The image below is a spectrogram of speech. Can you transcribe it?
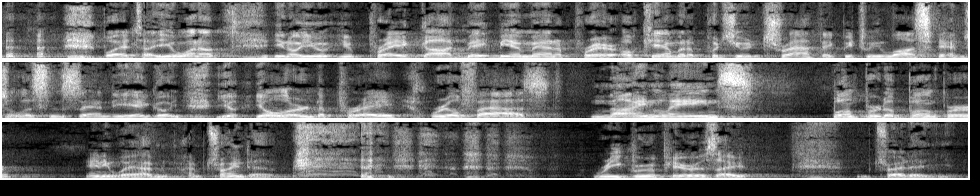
Boy, I tell you, you want to, you know, you, you pray, God, make me a man of prayer. Okay, I'm going to put you in traffic between Los Angeles and San Diego. You, you'll learn to pray real fast. Nine lanes, bumper to bumper Anyway, I'm, I'm trying to regroup here as I try to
